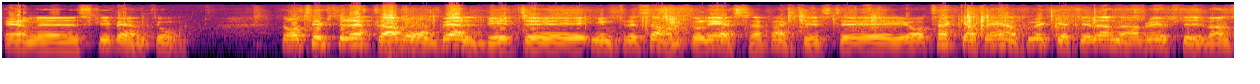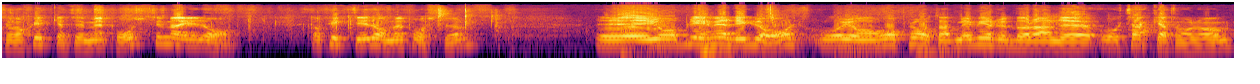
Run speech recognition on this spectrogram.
en eh, skribent då. Jag tyckte detta var väldigt eh, intressant att läsa faktiskt. Eh, jag tackar så hemskt mycket till denna brevskrivaren som har skickat det med post till mig idag. Jag fick det idag med posten. Eh, jag blev väldigt glad och jag har pratat med vederbörande och tackat honom.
